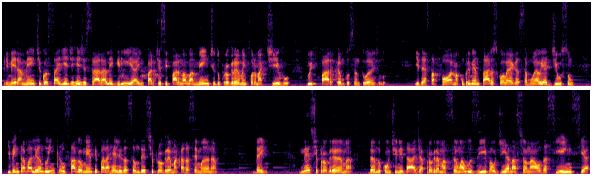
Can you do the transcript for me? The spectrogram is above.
Primeiramente, gostaria de registrar a alegria em participar novamente do programa informativo do IFAR Campus Santo Ângelo. E desta forma, cumprimentar os colegas Samuel e Adilson que vem trabalhando incansavelmente para a realização deste programa a cada semana. Bem, neste programa, dando continuidade à programação alusiva ao Dia Nacional da Ciência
